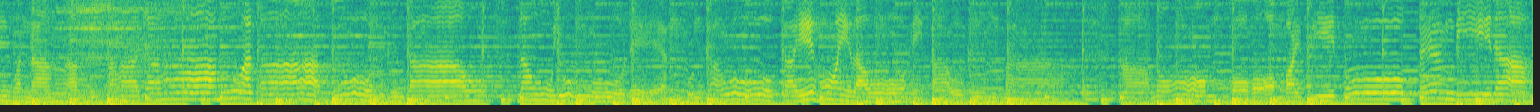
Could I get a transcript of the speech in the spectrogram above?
นควันนาศึกษายามัวสาโคูมคืนดาวเน่าอยู่แดนคุณเขาไก่ห้อยเราให้เต่าขึ้นมาข้าน้อมพร้อมใบสีตกแต่งดีดาห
